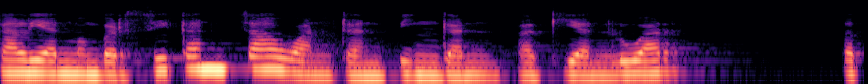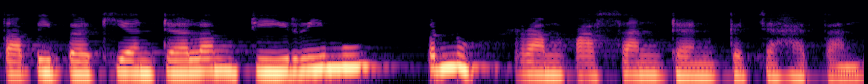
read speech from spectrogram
kalian membersihkan cawan dan pinggan bagian luar, tetapi bagian dalam dirimu penuh rampasan dan kejahatan.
